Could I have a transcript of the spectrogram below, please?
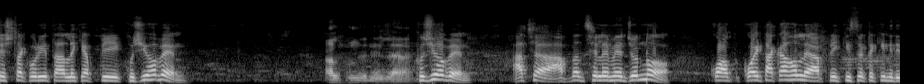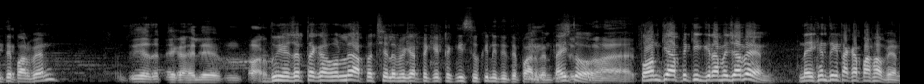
চেষ্টা করি তাহলে কি আপনি খুশি হবেন? আলহামদুলিল্লাহ। খুশি হবেন? আচ্ছা আপনার ছেলে মেয়ের জন্য কয় টাকা হলে আপনি কিছু একটা কিনে দিতে পারবেন? দুই হাজার টাকা হলে দুই হাজার টাকা হলে আপনার ছেলে মেয়েকে আপনি একটা কিছু কিনে দিতে পারবেন তাই তো? হ্যাঁ। তখন কি আপনি কি গ্রামে যাবেন না এখান থেকে টাকা পাঠাবেন?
